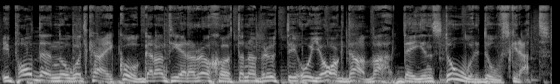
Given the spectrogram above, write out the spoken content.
I podden Något Kaiko garanterar östgötarna Brutti och jag, Davva, dig en stor dos skratt.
